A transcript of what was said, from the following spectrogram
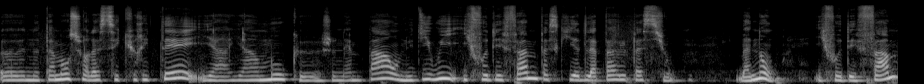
euh, notamment sur la sécurité, il y a, il y a un mot que je n'aime pas. On nous dit oui, il faut des femmes parce qu'il y a de la palpation. Ben non, il faut des femmes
